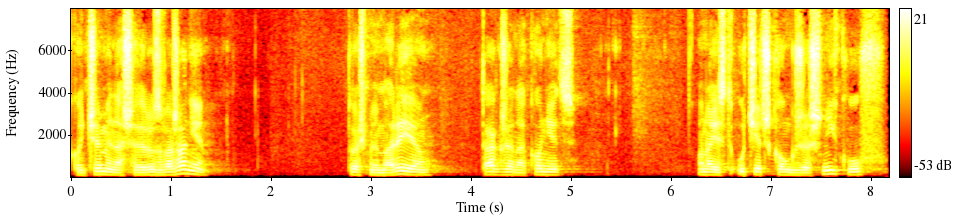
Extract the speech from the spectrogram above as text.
Kończymy nasze rozważanie. Prośmy Maryję także na koniec. Ona jest ucieczką grzeszników.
